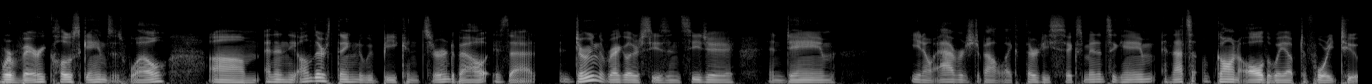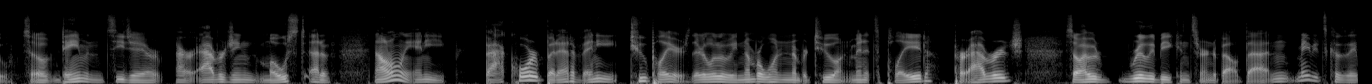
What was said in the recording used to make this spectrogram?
were very close games as well. Um, and then the other thing that we'd be concerned about is that during the regular season, CJ and Dame you know, averaged about like 36 minutes a game, and that's gone all the way up to 42. So Dame and CJ are, are averaging the most out of not only any backcourt, but out of any two players. They're literally number one and number two on minutes played per average. So I would really be concerned about that. And maybe it's because they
